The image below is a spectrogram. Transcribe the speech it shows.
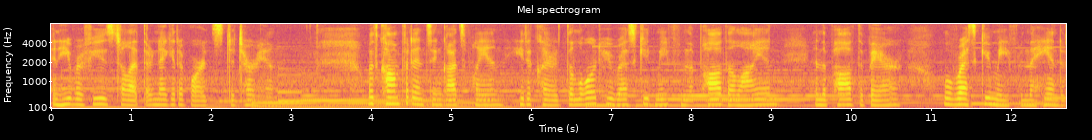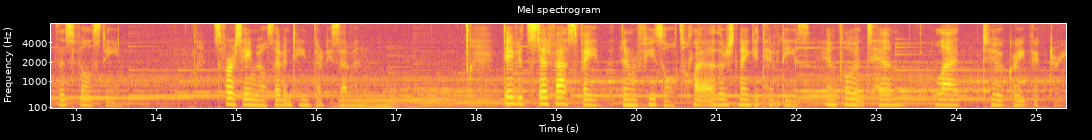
and he refused to let their negative words deter him. With confidence in God's plan, he declared, The Lord who rescued me from the paw of the lion and the paw of the bear will rescue me from the hand of this Philistine. It's 1 Samuel 17:37. David's steadfast faith and refusal to let others' negativities influence him led to a great victory.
